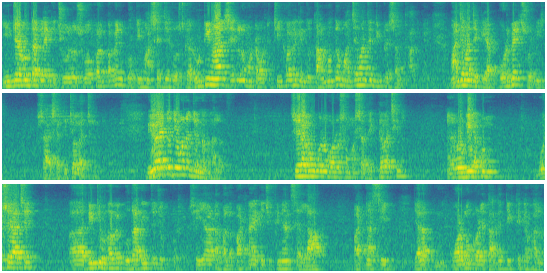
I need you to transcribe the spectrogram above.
ইন্টারভিউ থাকলে কিছু হলেও সুফল পাবেন, প্রতি মাসের যে রোজগার রুটিন হয়, সেগুলো মোটামুটি ঠিক হবে, কিন্তু তার মধ্যেও মাঝে মাঝে ডিপ্রেশন থাকবে। মাঝে মাঝে গ্যাপ করবে শরীর সাথে সাথে চলার জন্য। বিবাহিত জীবনের জন্য ভালো। সেরকম কোনো বড় সমস্যা দেখতে পাচ্ছি না। রবি এখন বসে আছে দ্বিতীয়ভাবে বুধাদিত্য যোগ করে। সেই জায়গাটা ভালো। পার্টনারে কিছু ফিনান্সিয়াল লাভ পার্টনারশিপ যারা কর্ম করে, তাদের দিক থেকে ভালো।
